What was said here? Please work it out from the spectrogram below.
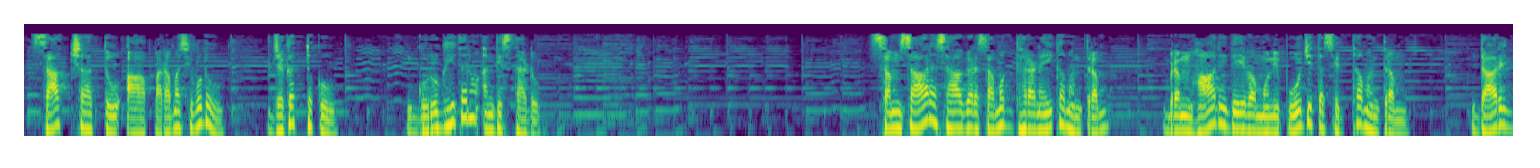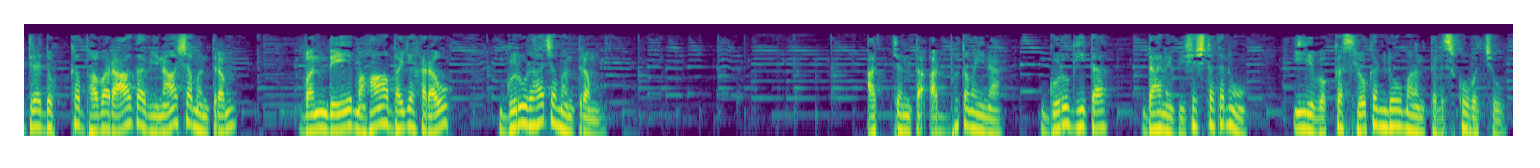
సాక్షాత్తు ఆ పరమశివుడు జగత్తుకు గురుగీతను అందిస్తాడు. సంసార సాగర సముద్ధరణైక మంత్రం బ్రహ్మాదిదేవ ముని పూజిత సిద్ధ మంత్రం దారిద్ర్య దుఃఖ భవరాగ వినాశ మంత్రం వందే మహాభయహరౌ గురురాజ మంత్రం. అత్యంత అద్భుతమైన గురుగీత దాని విశిష్టతను ఈ ఒక్క శ్లోకంలో మనం తెలుసుకోవచ్చు.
